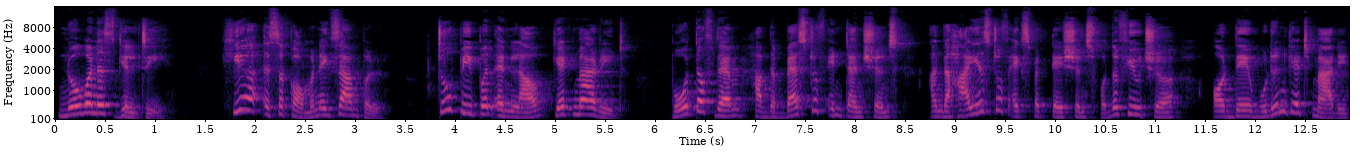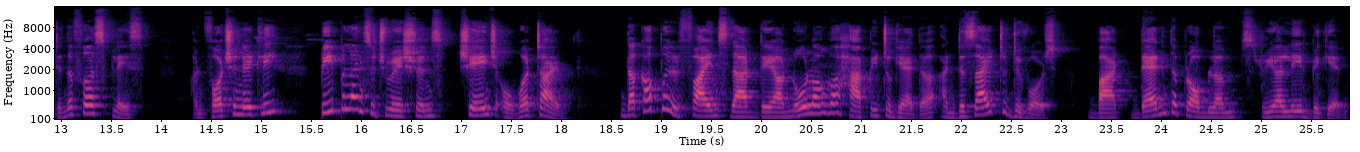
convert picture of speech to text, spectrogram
No one is guilty. Here is a common example. Two people in love get married. Both of them have the best of intentions and the highest of expectations for the future, or they wouldn't get married in the first place. Unfortunately, people and situations change over time. The couple finds that they are no longer happy together and decide to divorce, but then the problems really begin.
